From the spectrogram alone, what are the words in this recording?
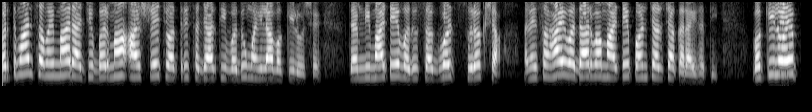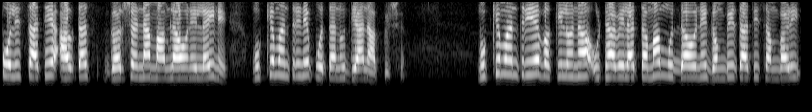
વર્તમાન સમયમાં રાજ્યભરમાં આશરે ચોત્રીસ હજારથી વધુ મહિલા વકીલો છે. તેમની માટે વધુ સગવડ, સુરક્ષા અને સહાય વધારવા માટે પણ ચર્ચા કરાઈ હતી. વકીલોએ પોલીસ સાથે આવતા ઘર્ષણના મામલાઓને લઈને મુખ્યમંત્રીને પોતાનું ધ્યાન આપ્યું છે. મુખ્યમંત્રીએ વકીલોના ઉઠાવેલા તમામ મુદ્દાઓને ગંભીરતાથી સંભાળી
